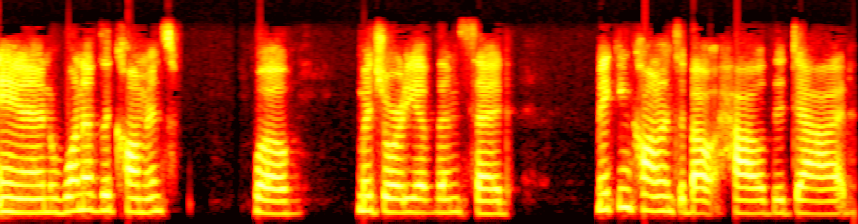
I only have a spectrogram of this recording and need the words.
And one of the comments, well, majority of them said, making comments about how the dad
